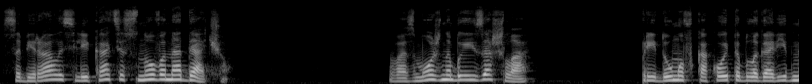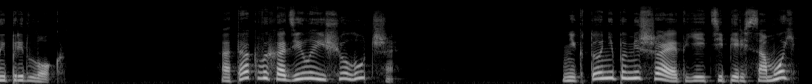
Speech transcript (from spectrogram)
собиралась ли Катя снова на дачу. Возможно, бы и зашла, придумав какой-то благовидный предлог. А так выходило еще лучше. Никто не помешает ей теперь самой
